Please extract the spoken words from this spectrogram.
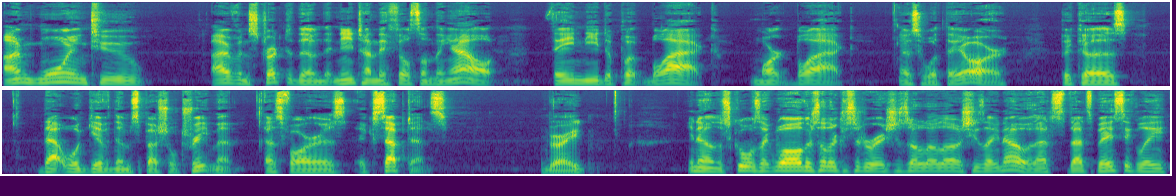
I'm going to, I've instructed them that anytime they fill something out, they need to put black mark black as what they are because that will give them special treatment as far as acceptance. Right. You know, the school's like, well, there's other considerations. blah, blah, blah. She's like, no, that's that's basically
